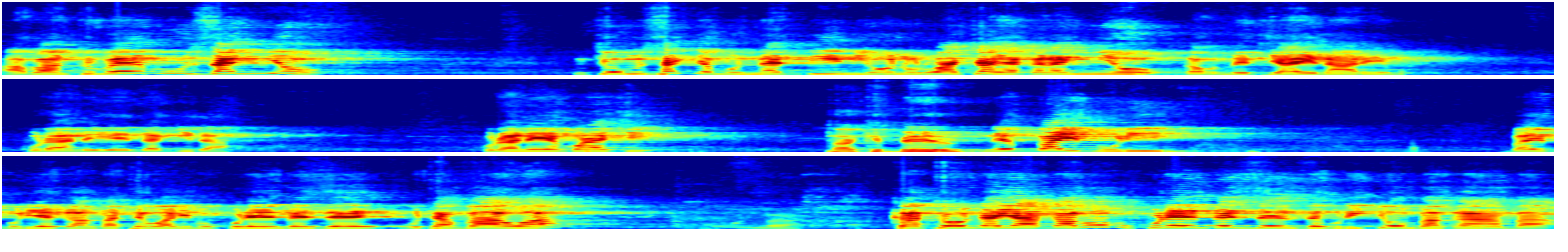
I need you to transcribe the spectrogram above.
Abantu beebuuza nnyo nti omusajja munnaddiini ono lwaki ayagala nnyo gavumenti ya nrm kulaane yendagira kulaane yekola ki? Takibir ne bayibuli bayibuli egamba tewali bukulembeze. Butavaawa katonda yagaba obukulembeze nze bulijjo mbagamba.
